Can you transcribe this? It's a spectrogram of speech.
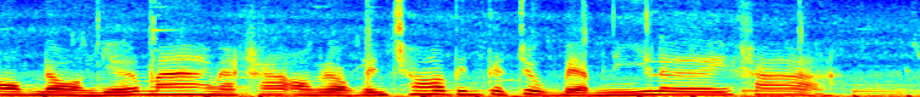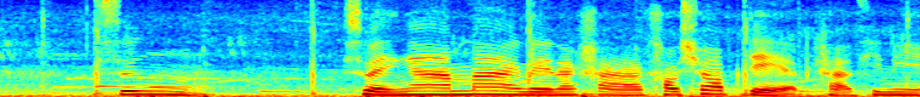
ออกดอกเยอะมากนะคะ ออกดอกเป็นช่อเป็นกระจุกแบบนี้เลยค่ะ ซึ่งสวยงามมากเลยนะคะ เขาชอบแดดค่ะที่นี่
